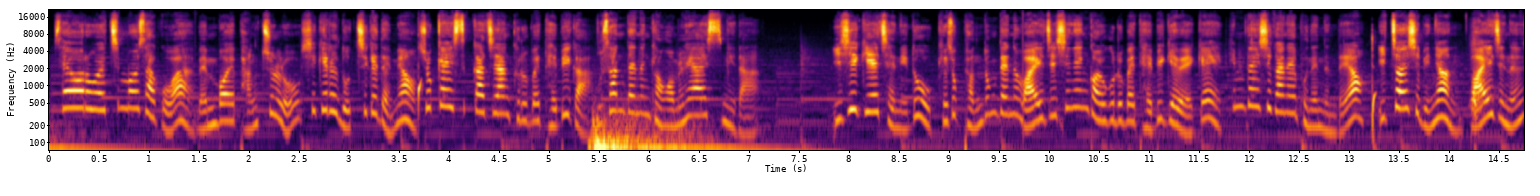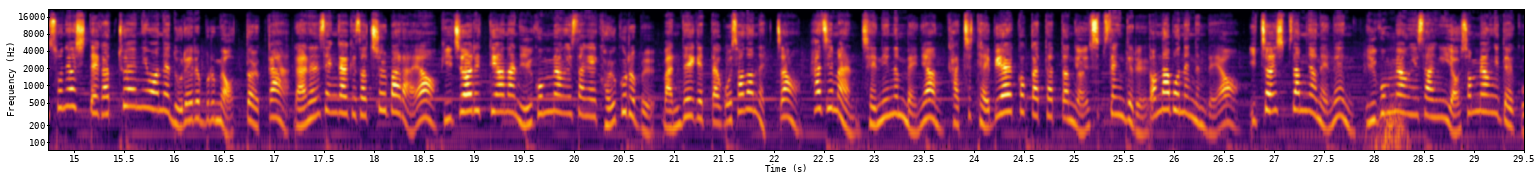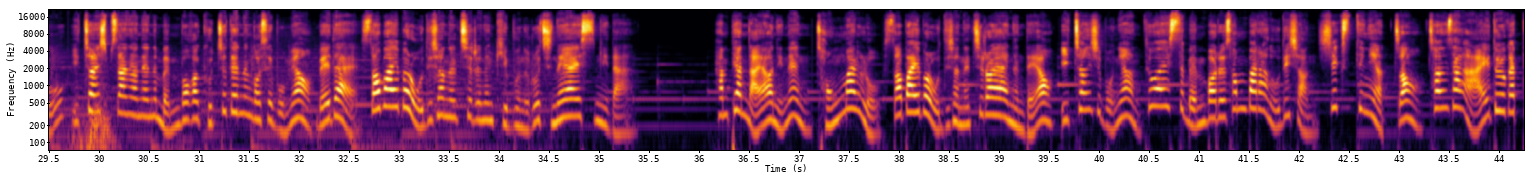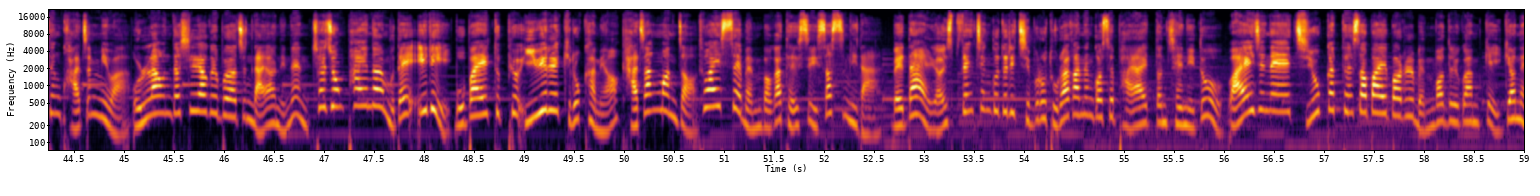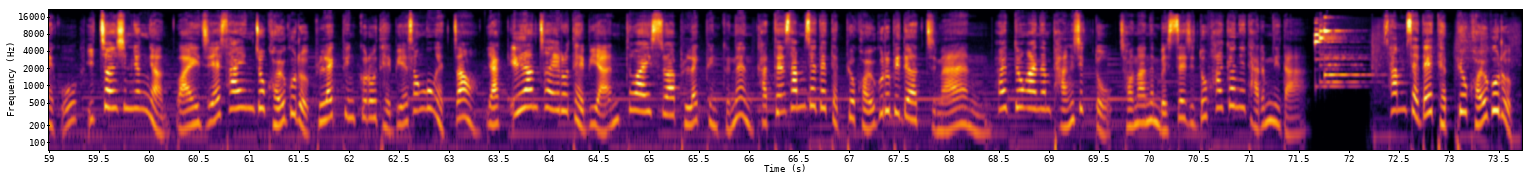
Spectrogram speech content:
세월호의 침몰 사고와 멤버의 방출로 시기를 놓치게 되며 쇼케이스까지 한 그룹의 데뷔가 무산되는 경험을 해야 했습니다. 이 시기에 제니도 계속 변동되는 YG 신인 걸그룹의 데뷔 계획에 힘든 시간을 보냈는데요. 2012년 YG는 소녀시대가 2NE1의 노래를 부르면 어떨까? 라는 생각에서 출발하여 비주얼이 뛰어난 7명 이상의 걸그룹을 만들겠다고 선언했죠. 하지만 제니는 매년 같이 데뷔할 것 같았던 연습생들을 떠나보냈는데요. 2013년에는 7명 이상이 6명이 되고 2014년에는 멤버가 교체되는 것을 보며 매달 서바이벌 오디션을 치르는 기분으로 지내야 했습니다. 한편 나연이는 정말로 서바이벌 오디션을 치러야 했는데요. 2015년 트와이스 멤버를 선발한 오디션 16이었죠. 천상 아이돌 같은 과즙미와 올라운더 실력을 보여준 나연이는 최종 파이널 무대 1위, 모바일 투표 2위를 기록하며 가장 먼저 트와이스의 멤버가 될 수 있었습니다. 매달 연습생 친구들이 집으로 돌아가는 것을 봐야 했던 제니도 YG 내의 지옥 같은 서바이벌을 멤버들과 함께 이겨내고 2016년 YG의 4인조 걸그룹 블랙핑크로 데뷔에 성공했죠. 약 1년 차이로 데뷔한 트와이스와 블랙핑크는 같은 3세대 대표 걸그룹이 되었지만 활동하는 방식도 전하는 메시지도 확연히 다릅니다. 3세대 대표 걸그룹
